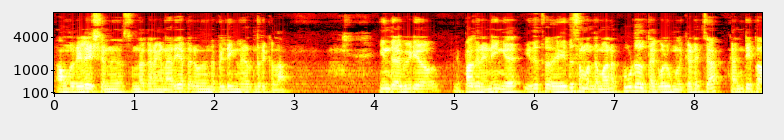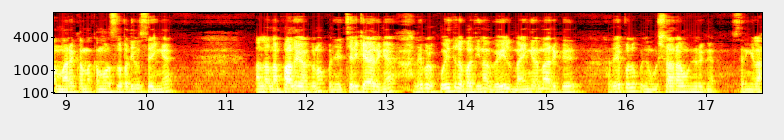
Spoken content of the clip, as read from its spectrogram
அவங்க ரிலேஷனு சொந்தக்காரங்க நிறைய பேர் வந்து இந்த பில்டிங்கில் இருந்திருக்கலாம். இந்த வீடியோ பார்க்குற நீங்கள் இது த- இது சம்மந்தமான கூடுதல் தகவல் உங்களுக்கு கிடைச்சா கண்டிப்பாக மறக்காமல் கமெண்ட்ஸில் பதிவு செய்யுங்க. நல்லா தான் பாதுகாக்கணும். கொஞ்சம் எச்சரிக்கையாக இருங்க. அதே போல் குவைத்தில் பார்த்தீங்கன்னா வெயில் பயங்கரமாக இருக்குது அதே போல் கொஞ்சம் உஷாராகவும் இருங்க. சரிங்களா?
